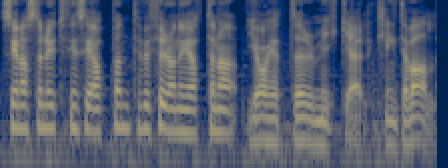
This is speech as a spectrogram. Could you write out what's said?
Senaste nytt finns i appen TV4 Nyheterna. Jag heter Mikael Klintevall.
